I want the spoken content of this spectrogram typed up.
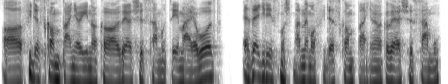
a Fidesz kampányainak az első számú témája volt. Ez egyrészt most már nem a Fidesz kampányainak az első számú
